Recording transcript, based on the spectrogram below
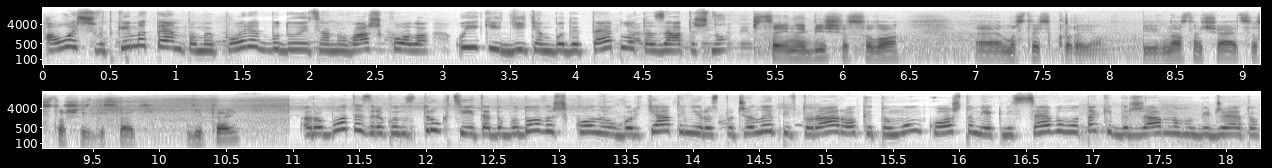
А ось швидкими темпами поряд будується нова школа, у якій дітям буде тепло та затишно. Це і найбільше село е, Мостиського району. І в нас навчається 160 дітей. Роботи з реконструкції та добудови школи у Бортятині розпочали півтора роки тому коштом як місцевого, так і державного бюджету.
